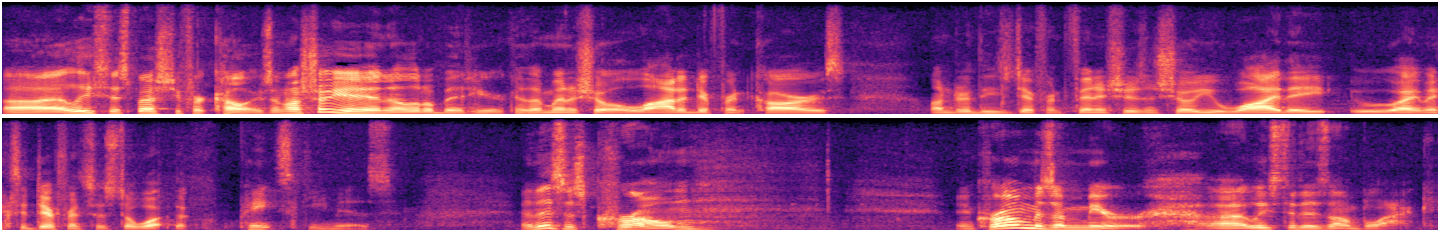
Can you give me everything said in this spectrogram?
uh, at least especially for colors. And I'll show you in a little bit here because I'm going to show a lot of different cars under these different finishes and show you why they why it makes a difference as to what the paint scheme is. And this is chrome. And chrome is a mirror, uh, at least it is on black.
